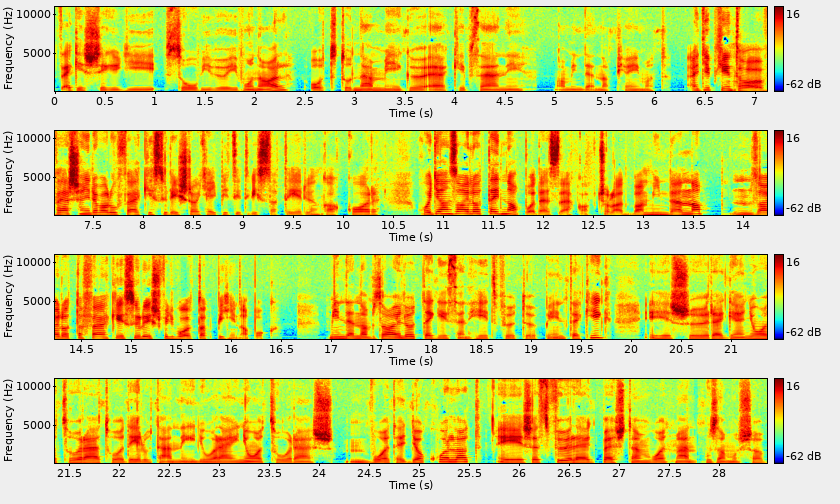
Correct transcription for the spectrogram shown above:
az egészségügyi szóvivői vonal, ott tudnám még elképzelni a mindennapjaimat. Egyébként a versenyre való felkészülésre, hogyha egy picit visszatérünk, akkor hogyan zajlott egy napod ezzel kapcsolatban? Minden nap zajlott a felkészülés, vagy voltak pihinapok? Minden nap zajlott egészen hétfőtől péntekig, és reggel 8 órától délután 4 óráig 8 órás volt egy gyakorlat, és ez főleg Pesten volt már húzamosabb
